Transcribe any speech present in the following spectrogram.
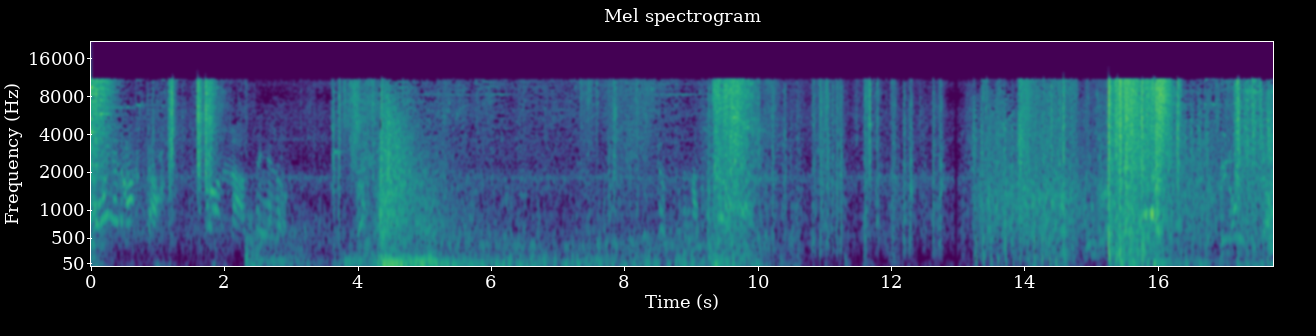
Going at Rockstar. Come now, say hello. Just giving my shields a recharge. Rings around. Reloading. Down.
